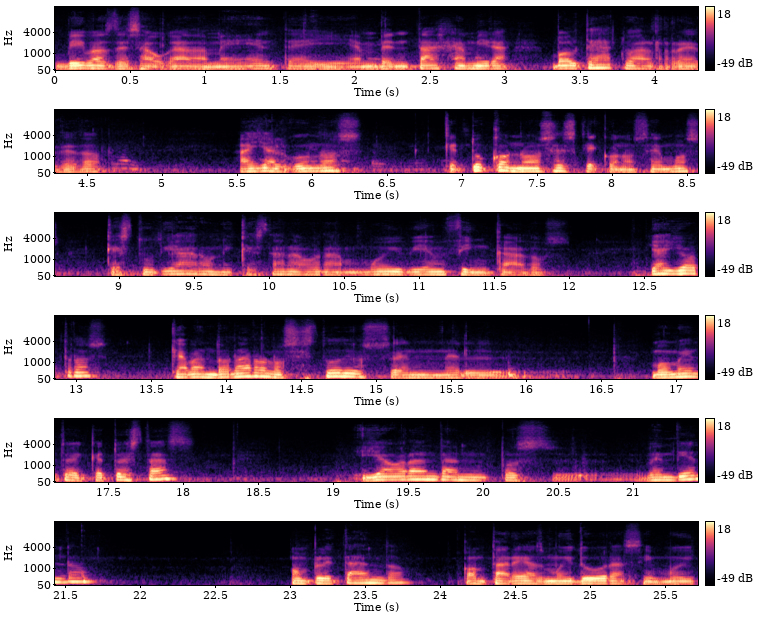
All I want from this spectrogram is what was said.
vivas desahogadamente y en ventaja, mira, voltea a tu alrededor. Hay algunos que tú conoces, que conocemos, que estudiaron y que están ahora muy bien fincados. Y hay otros que abandonaron los estudios en el momento en que tú estás y ahora andan pues vendiendo, completando con tareas muy duras y muy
